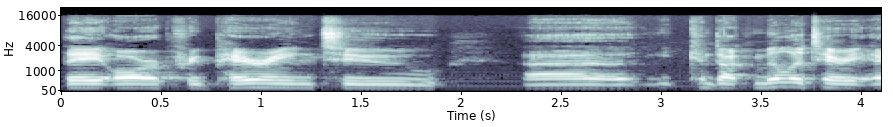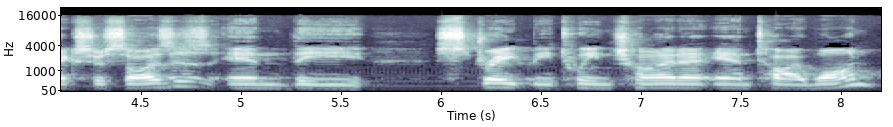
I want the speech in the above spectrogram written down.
They are preparing to uh, conduct military exercises in the strait between China and Taiwan.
